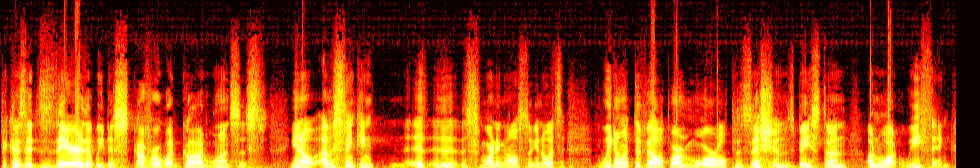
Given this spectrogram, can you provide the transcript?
because it's there that we discover what God wants us. You know, I was thinking uh, uh, this morning also, you know, it's, we don't develop our moral positions based on, on what we think.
